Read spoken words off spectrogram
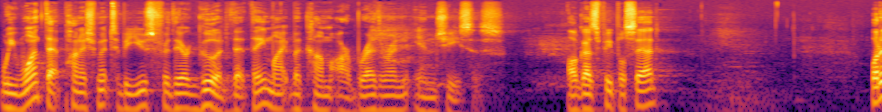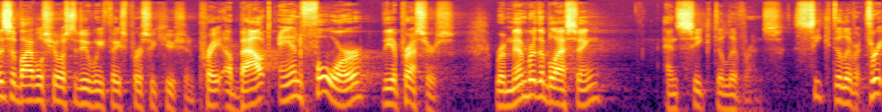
We want that punishment to be used for their good, that they might become our brethren in Jesus. All God's people said? What does the Bible show us to do when we face persecution? Pray about and for the oppressors. Remember the blessing and seek deliverance. Seek deliverance. Three,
